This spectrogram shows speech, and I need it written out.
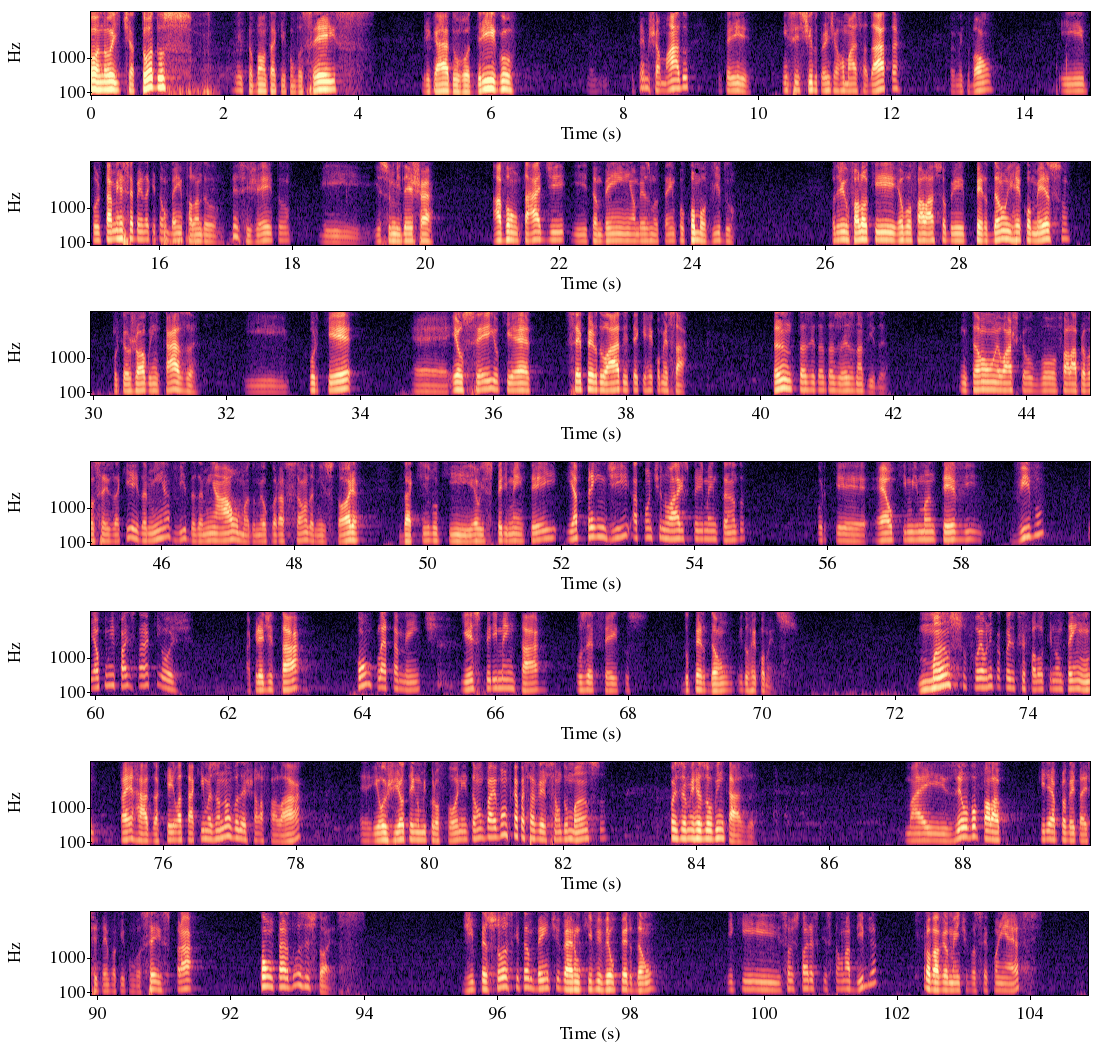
Boa noite a todos. Muito bom estar aqui com vocês. Obrigado, Rodrigo, por ter me chamado, por ter insistido para a gente arrumar essa data. Foi muito bom. E por estar me recebendo aqui tão bem, falando desse jeito. E isso me deixa à vontade e também, ao mesmo tempo, comovido. Rodrigo falou que eu vou falar sobre perdão e recomeço, porque eu jogo em casa e porque é, eu sei o que é ser perdoado e ter que recomeçar. Tantas e tantas vezes na vida. Então, eu acho que eu vou falar para vocês aqui da minha vida, da minha alma, do meu coração, da minha história, daquilo que eu experimentei e aprendi a continuar experimentando, porque é o que me manteve vivo e é o que me faz estar aqui hoje. Acreditar completamente e experimentar os efeitos do perdão e do recomeço. Manso foi a única coisa que você falou que não tem está errado. A Keila está aqui, mas eu não vou deixar ela falar. É, e hoje eu tenho o um microfone, então vai, vamos ficar com essa versão do manso. Depois eu me resolvo em casa. Mas eu vou falar, queria aproveitar esse tempo aqui com vocês para contar duas histórias de pessoas que também tiveram que viver o perdão e que são histórias que estão na Bíblia, provavelmente você conhece,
